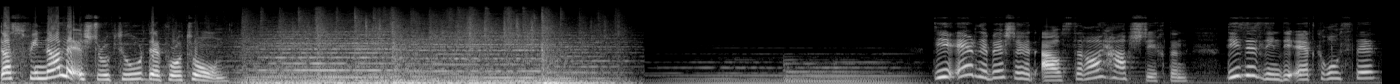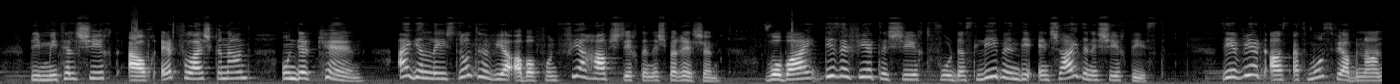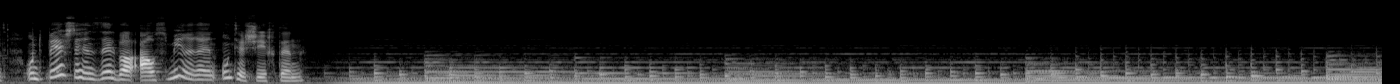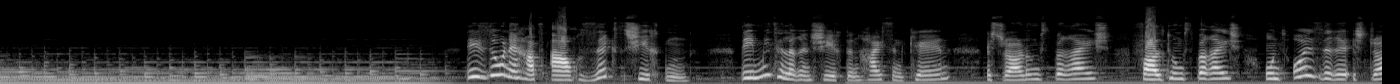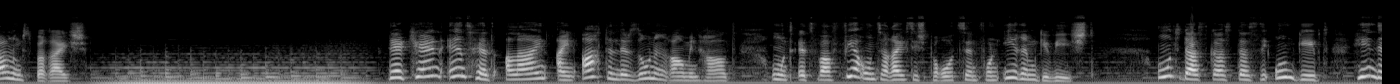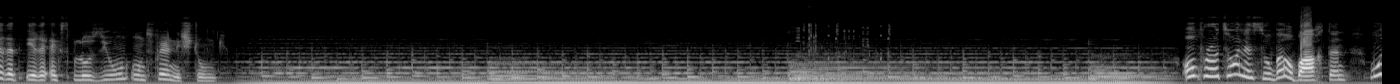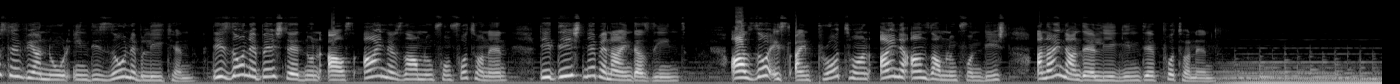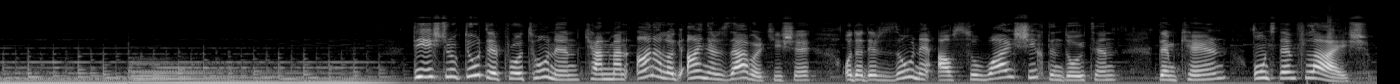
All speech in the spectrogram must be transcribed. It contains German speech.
Das finale Struktur der Proton. Die Erde besteht aus drei Hauptschichten. Diese sind die Erdkruste, die Mittelschicht, auch Erdfleisch genannt, und der Kern. Eigentlich sollten wir aber von vier Hauptschichten sprechen, wobei diese vierte Schicht für das Leben die entscheidende Schicht ist. Sie wird als Atmosphäre benannt und besteht selber aus mehreren Unterschichten. Die Sonne hat auch sechs Schichten. Die mittleren Schichten heißen Kern, Strahlungsbereich, Faltungsbereich und äußere Strahlungsbereich. Der Kern enthält allein ein Achtel der Sonnenrauminhalt und etwa 34% von ihrem Gewicht. Und das Gas, das sie umgibt, hindert ihre Explosion und Vernichtung. Um Protonen zu beobachten, müssen wir nur in die Sonne blicken. Die Sonne besteht nun aus einer Sammlung von Photonen, die dicht nebeneinander sind. Also ist ein Proton eine Ansammlung von dicht aneinanderliegenden Photonen. Die Struktur der Protonen kann man analog einer Sauerkische oder der Sonne aus zwei Schichten deuten, dem Kern und dem Fleisch.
